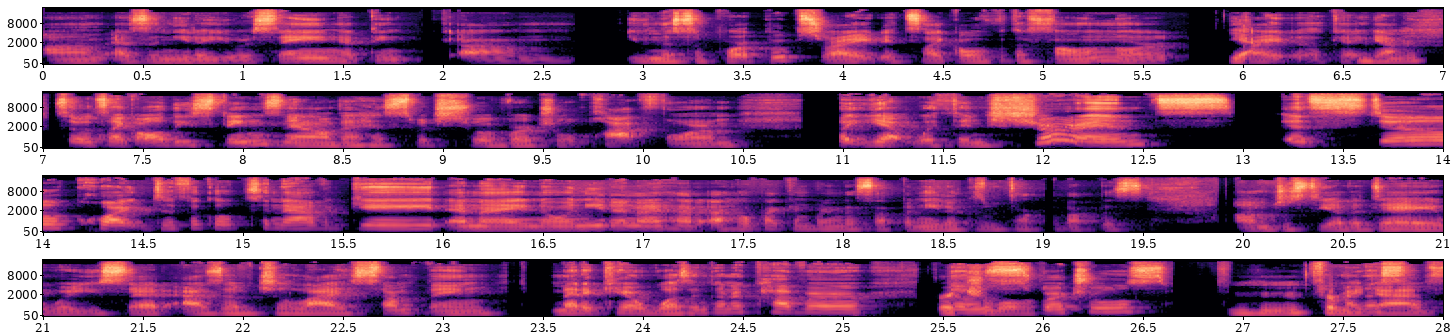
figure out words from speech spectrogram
Um, as Anita, you were saying, I think um, even the support groups, right? It's like over the phone or Yeah. Right? Okay. Mm-hmm. Yeah. So it's like all these things now that has switched to a virtual platform. But yet with insurance, it's still quite difficult to navigate. And I know Anita and I had, I hope I can bring this up, Anita, because we talked about this um, just the other day, where you said as of July something, Medicare wasn't going to cover Virtual. those virtuals. Mm-hmm, for my dad. So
